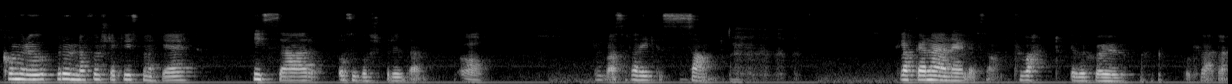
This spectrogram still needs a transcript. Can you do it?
kommer upp, rundar första kryssmärket, hissar och så går spriden. ja. Jag bara, så det är inte sant. Klockan är nu liksom kvart över sju på kvällen.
